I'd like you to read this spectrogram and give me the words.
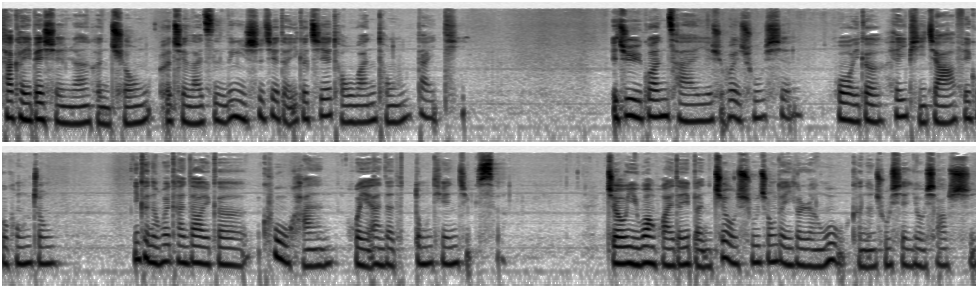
它可以被显然很穷而且来自另一世界的一个街头顽童代替。一具棺材也许会出现，或一个黑皮夹飞过空中。你可能会看到一个酷寒灰暗的冬天景色。久已忘怀的一本旧书中的一个人物可能出现又消失。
